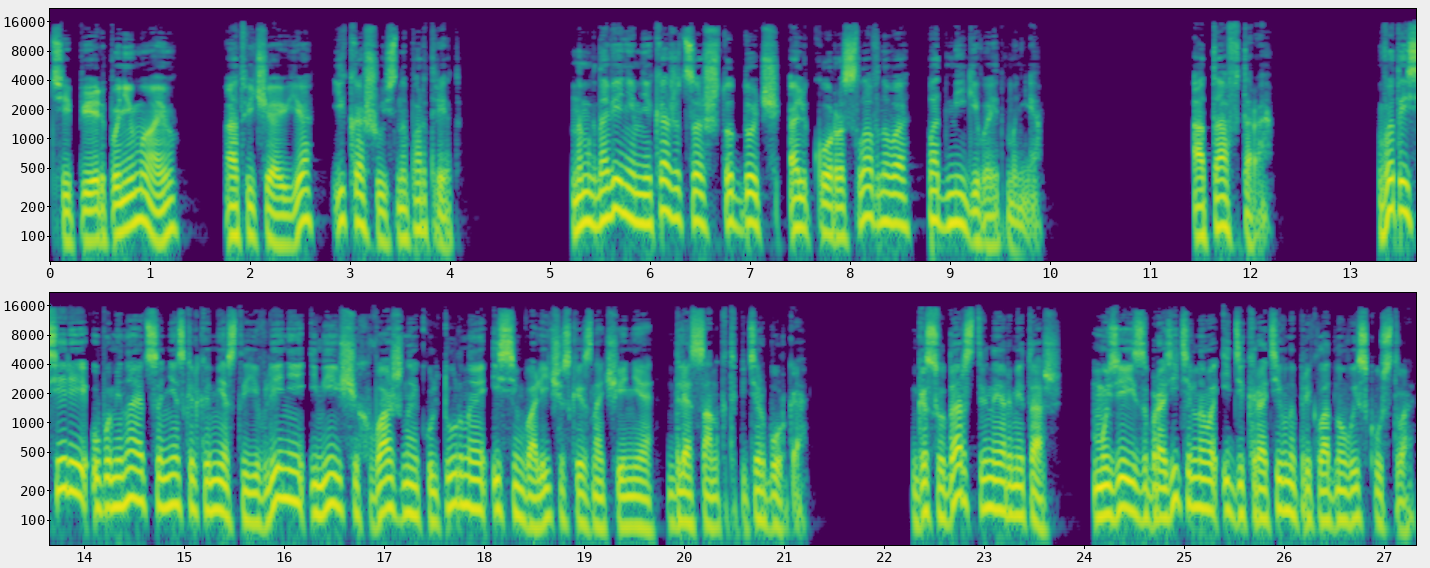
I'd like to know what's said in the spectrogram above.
«Теперь понимаю», — отвечаю я и кашусь на портрет. На мгновение мне кажется, что дочь Алькора Славного подмигивает мне. От автора. В этой серии упоминаются несколько мест и явлений, имеющих важное культурное и символическое значение для Санкт-Петербурга. Государственный Эрмитаж, Музей изобразительного и декоративно-прикладного искусства.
